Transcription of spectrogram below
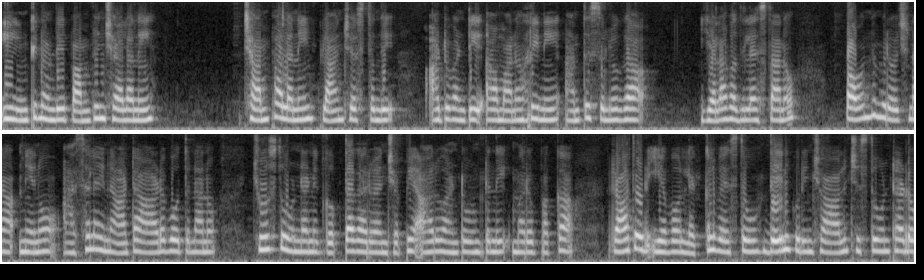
ఈ ఇంటి నుండి పంపించాలని చంపాలని ప్లాన్ చేస్తుంది. అటువంటి ఆ మనోహరిని అంత సులువుగా ఎలా వదిలేస్తానో? పౌర్ణమి రోజున నేను అసలైన ఆట ఆడబోతున్నాను. చూస్తూ ఉండండి గుప్తా గారు అని చెప్పి ఆరు అంటూ ఉంటుంది. మరో పక్క రాతోడు ఏవో లెక్కలు వేస్తూ దేని గురించి ఆలోచిస్తూ ఉంటాడో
